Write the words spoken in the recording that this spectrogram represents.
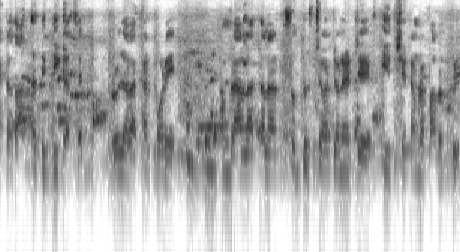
একটা তো আধ্যাত্মিক দিক আছে। রোজা রাখার পরে আমরা আল্লাহ তালার সন্তুষ্টি অর্জনের যে ঈদ, সেটা আমরা পালন করি।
